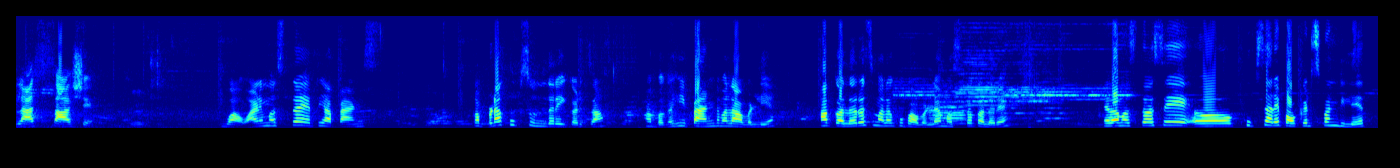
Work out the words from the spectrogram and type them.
लास्ट सहाशे. वाव आणि मस्त आहेत ह्या पॅन्ट्स कपडा खूप सुंदर आहे इकडचा. हा बघा ही पॅन्ट मला आवडली आहे. हा कलरच मला खूप आवडला मस्त कलर आहे. ह्याला मस्त असे खूप सारे पॉकेट्स पण दिले आहेत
